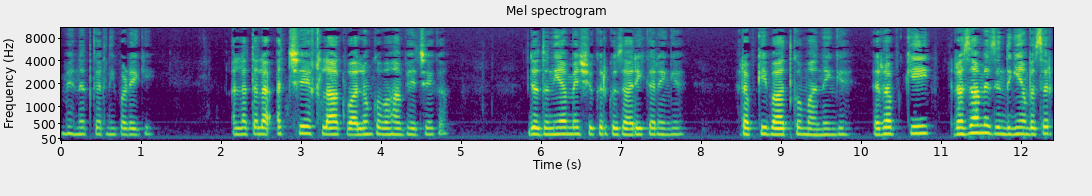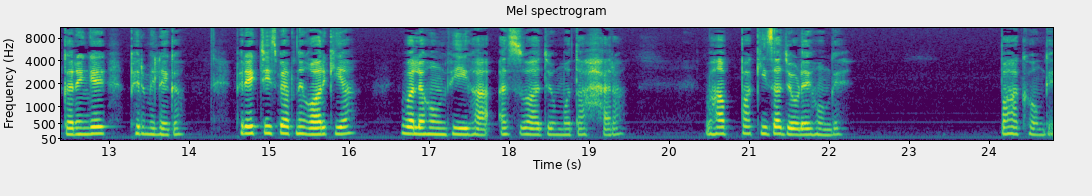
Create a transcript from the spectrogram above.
محنت کرنی پڑے گی۔ اللہ تعالیٰ اچھے اخلاق والوں کو وہاں بھیجے گا، جو دنیا میں شکر گزاری کریں گے، رب کی بات کو مانیں گے، رب کی رضا میں زندگیاں بسر کریں گے، پھر ملے گا۔ پھر ایک چیز پہ آپ نے غور کیا، وَلَهُمْ فِيهَا أَزْوَاجٌ مُطَحَّرَةٌ وہاں پاکیزہ جوڑے ہوں گے، پاک ہوں گے۔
